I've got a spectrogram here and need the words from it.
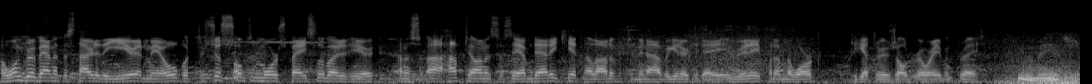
I won Group N at the start of the year in Mayo, but there's just something more special about it here. And I have to honestly say, I'm dedicating a lot of it to my navigator today. He really put in the work to get the result, Rory MacBride. Mess.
